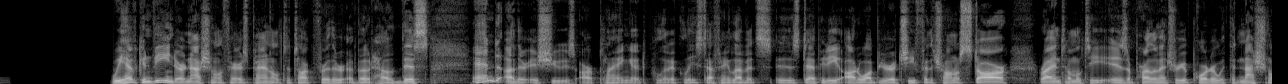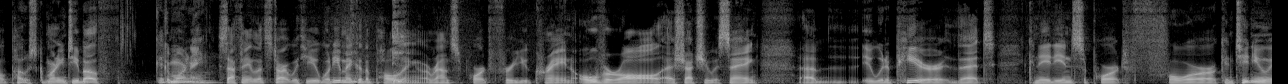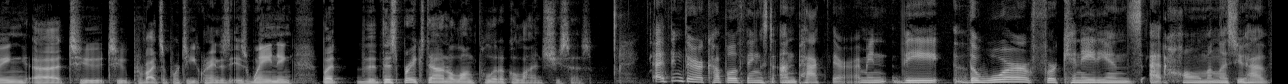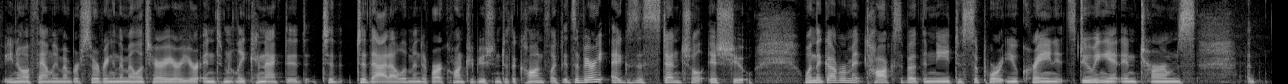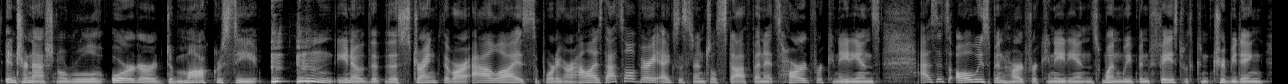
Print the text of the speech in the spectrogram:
We have convened our national affairs panel to talk further about how this and other issues are playing out politically. Stephanie Levitz is Deputy Ottawa Bureau Chief for the Toronto Star. Ryan Tumilty is a parliamentary reporter with the National Post. Good morning to you both. Good, Good morning. morning. Stephanie, let's start with you. What do you make of the polling around support for Ukraine? Overall, as Shachi was saying, uh, it would appear that Canadian support for continuing uh, to to provide support to Ukraine is, is waning, but that this breaks down along political lines. She says. I think there are a couple of things to unpack there. I mean, the the war for Canadians at home, unless you have you know a family member serving in the military or you're intimately connected to to that element of our contribution to the conflict, it's a very existential issue. When the government talks about the need to support Ukraine, it's doing it in terms uh, international rule of order, democracy, you know, the, the strength of our allies, supporting our allies. That's all very existential stuff. And it's hard for Canadians, as it's always been hard for Canadians when we've been faced with contributing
